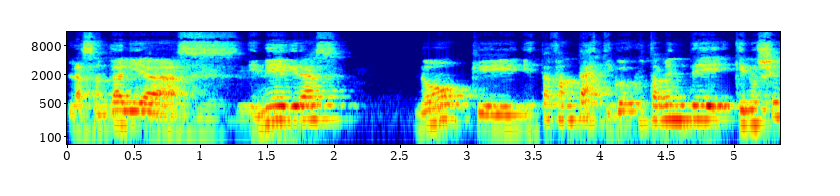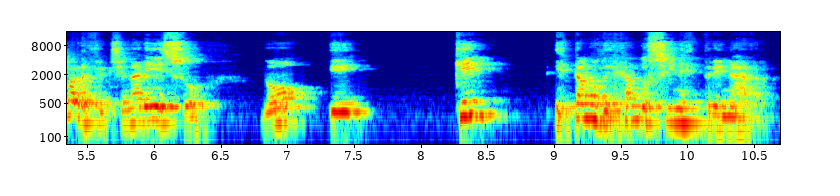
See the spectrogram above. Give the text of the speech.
las sandalias negras, ¿no? Que está fantástico, es justamente que nos lleva a reflexionar eso, ¿no? Eh, ¿Qué estamos dejando sin estrenar?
